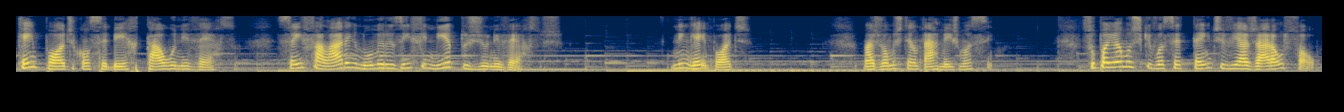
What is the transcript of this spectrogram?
Quem pode conceber tal universo, sem falar em números infinitos de universos? Ninguém pode. Mas vamos tentar mesmo assim. Suponhamos que você tente viajar ao Sol.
